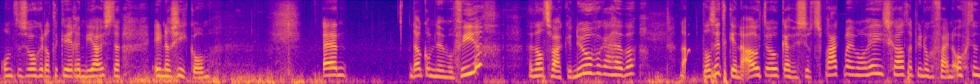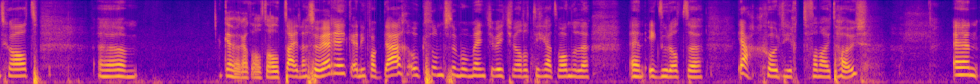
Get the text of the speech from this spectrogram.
Om te zorgen dat ik weer in de juiste energie kom. En dan komt nummer vier. En dat is waar ik het nu over ga hebben. Nou, dan zit ik in de auto. Ik heb een soort spraakmemo. Hey schat, heb je nog een fijne ochtend gehad? Um, Kevin gaat altijd al op tijd naar zijn werk. En die pakt daar ook soms een momentje, weet je wel, dat hij gaat wandelen. En ik doe dat uh, ja, gewoon hier vanuit huis. En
